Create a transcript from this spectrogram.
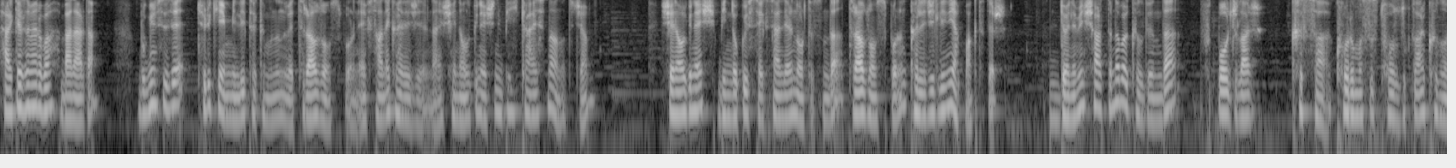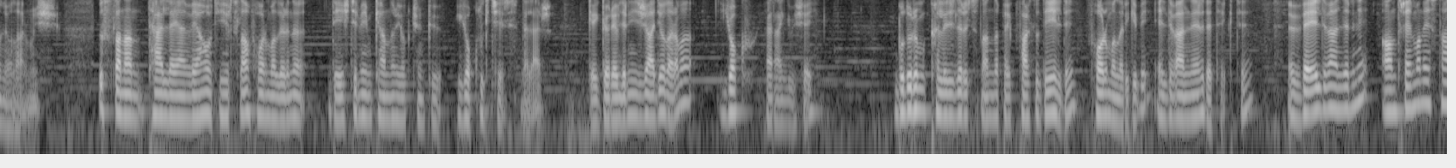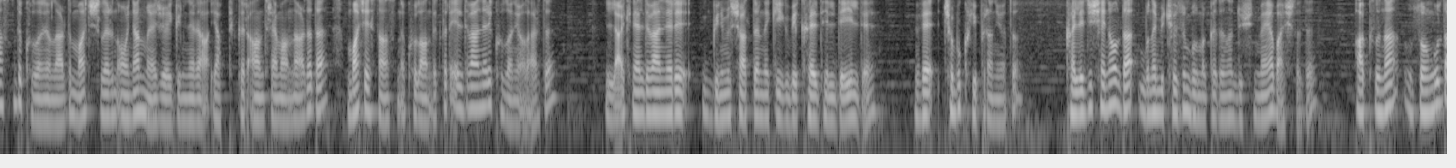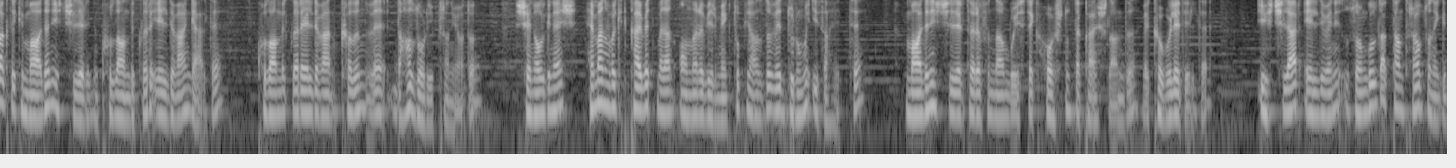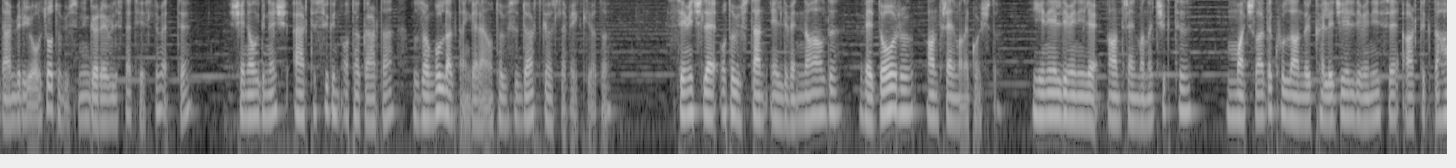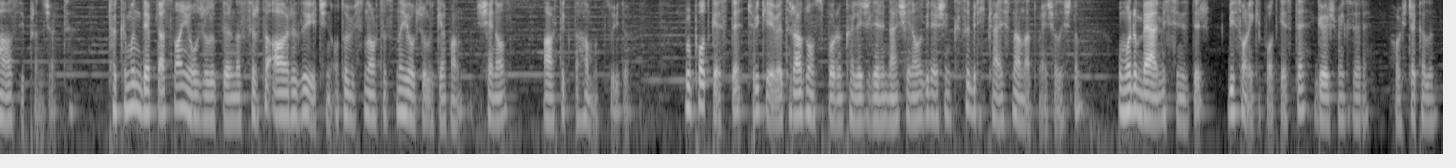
Herkese merhaba, ben Erdem. Bugün size Türkiye milli takımının ve Trabzonspor'un efsane kalecilerinden Şenol Güneş'in bir hikayesini anlatacağım. Şenol Güneş 1980'lerin ortasında Trabzonspor'un kaleciliğini yapmaktadır. Dönemin şartlarına bakıldığında futbolcular kısa, korumasız tozluklar kullanıyorlarmış. Islanan, terleyen veyahut yırtılan formalarını değiştirme imkanları yok çünkü yokluk içerisindeler. Gö- Görevlerini icra ediyorlar ama yok herhangi bir şey. Bu durum kaleciler açısından da pek farklı değildi. Formaları gibi eldivenleri de tekti. Ve eldivenlerini antrenman esnasında da kullanıyorlardı. Maçların oynanmayacağı günleri yaptıkları antrenmanlarda da maç esnasında kullandıkları eldivenleri kullanıyorlardı. Lakin eldivenleri günümüz şartlarındaki gibi kaliteli değildi ve çabuk yıpranıyordu. Kaleci Şenol da buna bir çözüm bulmak adına düşünmeye başladı. Aklına Zonguldak'taki maden işçilerinin kullandıkları eldiven geldi. Kullandıkları eldiven kalın ve daha zor yıpranıyordu. Şenol Güneş hemen vakit kaybetmeden onlara bir mektup yazdı ve durumu izah etti. Maden işçileri tarafından bu istek hoşnutla karşılandı ve kabul edildi. İşçiler eldiveni Zonguldak'tan Trabzon'a giden bir yolcu otobüsünün görevlisine teslim etti. Şenol Güneş ertesi gün otogarda Zonguldak'tan gelen otobüsü dört gözle bekliyordu. Sevinçle otobüsten eldivenini aldı ve doğru antrenmana koştu. Yeni eldiveniyle antrenmana çıktı. Maçlarda kullandığı kaleci eldiveni ise artık daha az yıpranacaktı. Takımın deplasman yolculuklarında sırtı ağrıdığı için otobüsün ortasında yolculuk yapan Şenol artık daha mutluydu. Bu podcast'te Türkiye ve Trabzonspor'un kalecilerinden Şenol Güneş'in kısa bir hikayesini anlatmaya çalıştım. Umarım beğenmişsinizdir. Bir sonraki podcast'te görüşmek üzere. Hoşçakalın.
